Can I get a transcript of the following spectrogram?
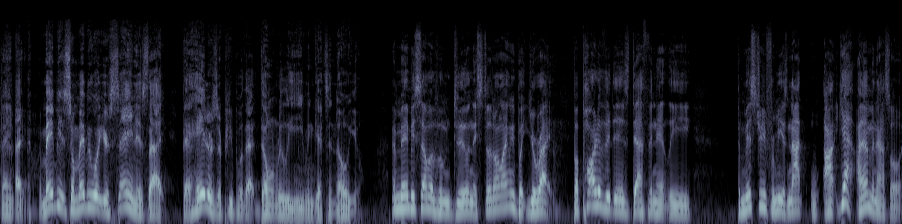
Thank I- you. maybe so. Maybe what you're saying is that the haters are people that don't really even get to know you. and maybe some of them do and they still don't like me, but you're right. But part of it is definitely the mystery for me is not uh, yeah, I am an asshole.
